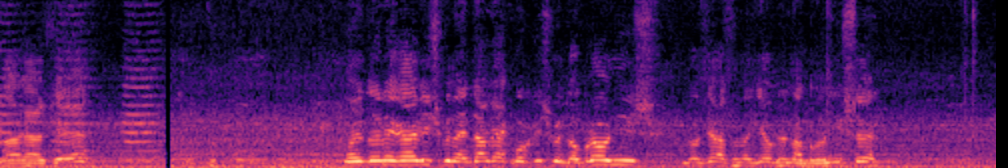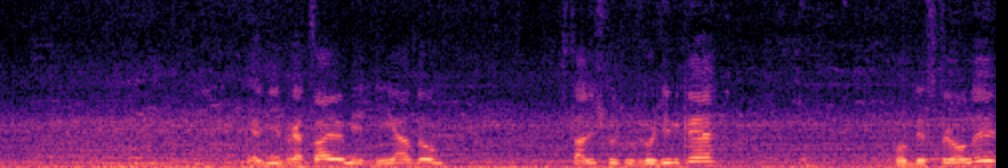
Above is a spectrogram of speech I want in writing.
Na razie. No i dojechaliśmy najdalej jak mogliśmy do Bronisz, do zjazdu na giełdę na Bronisze. Jedni wracają, jedni jadą. Staliśmy tu z godzinkę w obie strony.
